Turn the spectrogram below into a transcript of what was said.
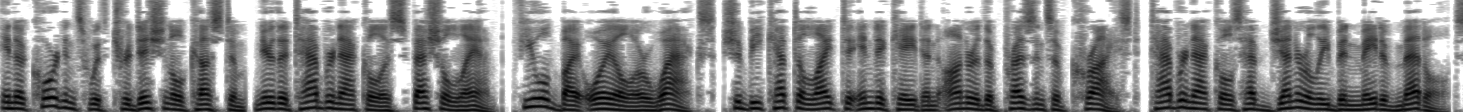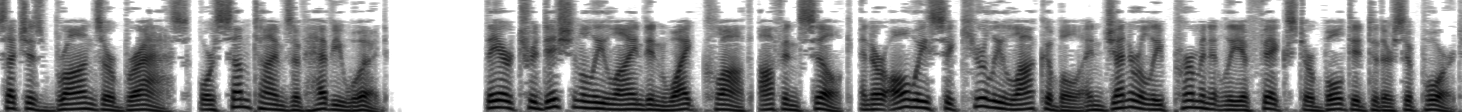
In accordance with traditional custom, near the tabernacle a special lamp, fueled by oil or wax, should be kept alight to indicate and honor the presence of Christ. Tabernacles have generally been made of metal, such as bronze or brass, or sometimes of heavy wood. They are traditionally lined in white cloth, often silk, and are always securely lockable and generally permanently affixed or bolted to their support.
